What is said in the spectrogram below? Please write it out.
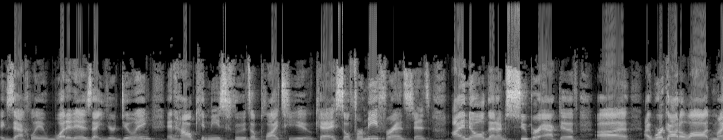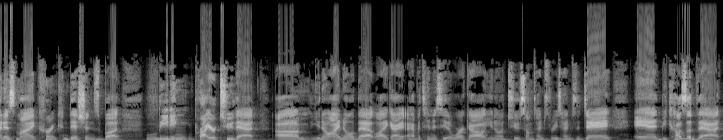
exactly what it is that you're doing and how can these foods apply to you? Okay. So for me, for instance, I know that I'm super active. Uh, I work out a lot minus my current conditions, but leading prior to that, um, you know, I know that like I, have a tendency to work out, you know, two, sometimes three times a day. And because of that,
